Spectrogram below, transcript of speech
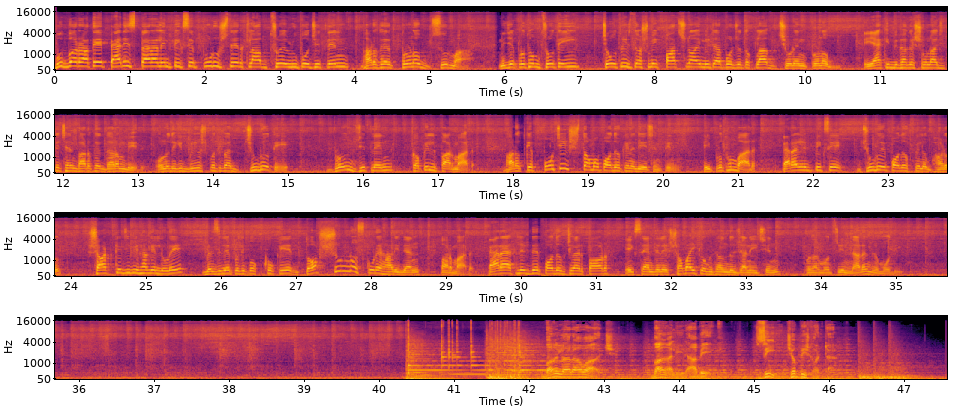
বুধবার রাতে প্যারিস প্যারালিম্পিক্সে পুরুষদের ক্লাব থ্রোয়ে রূপো জিতলেন ভারতের প্রণব সুরমা। নিজে প্রথম থ্রোতেই চৌত্রিশ দশমিক পাঁচ নয় মিটার পর্যন্ত ক্লাব জোড়েন প্রণব। এই একই বিভাগে সোনা জিতেছেন ভারতের ধরমবীর। অন্যদিকে বৃহস্পতিবার জুডোতে ব্রোঞ্জ জিতলেন কপিল পারমার। ভারতকে পঁচিশতম পদক এনে দিয়েছেন তিনি। এই প্রথমবার প্যারালিম্পিক্সে জুডোয় পদক পেল ভারত। ষাট কেজি বিভাগে লড়ে ব্রাজিলের প্রতিপক্ষকে দশ শূন্য স্কোরে হারিয়ে দেন পারমার। প্যারা অ্যাথলিটদের পদক জয়ের পর এক্স স্যান্ডেলে সবাইকে অভিনন্দন জানিয়েছেন প্রধানমন্ত্রী নরেন্দ্র মোদী। বাংলার আওয়াজ, বাঙালির আবেগ। জি, চব্বিশ ঘণ্টা।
